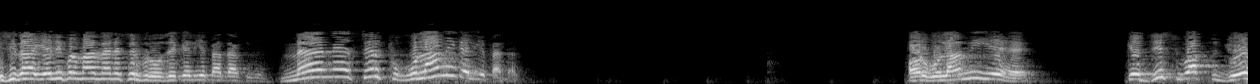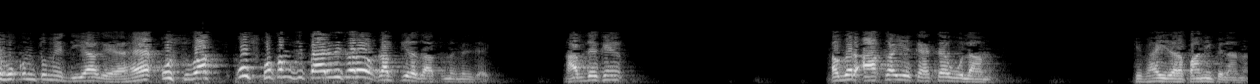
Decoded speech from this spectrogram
اسی طرح یہ نہیں فرمایا میں نے صرف روزے کے لیے پیدا کیا میں نے صرف غلامی کے لیے پیدا کی اور غلامی یہ ہے کہ جس وقت جو حکم تمہیں دیا گیا ہے، اس وقت اس حکم کی پیروی کرو، رب کی رضا تمہیں مل جائے گی۔ آپ دیکھیں، اگر آقا یہ کہتا ہے غلام کہ بھائی ذرا پانی پلانا،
